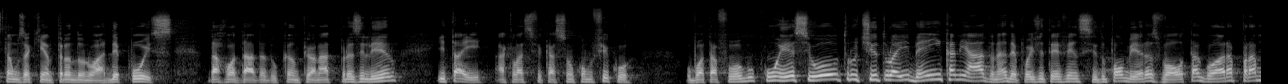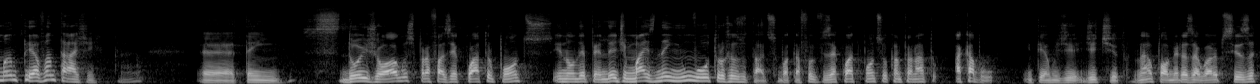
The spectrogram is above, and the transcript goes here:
Estamos aqui entrando no ar depois da rodada do Campeonato Brasileiro e está aí a classificação como ficou. O Botafogo, com esse outro título aí bem encaminhado, né? Depois de ter vencido o Palmeiras, volta agora para manter a vantagem. É, tem dois jogos para fazer quatro pontos e não depender de mais nenhum outro resultado. Se o Botafogo fizer quatro pontos, o campeonato acabou em termos de, de título. Né? O Palmeiras agora precisa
